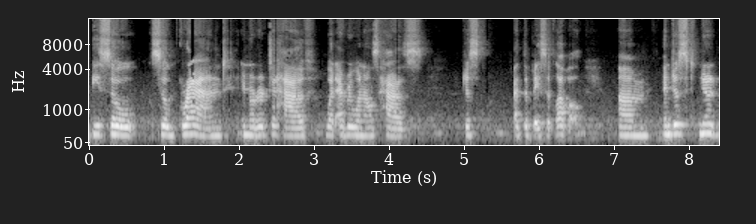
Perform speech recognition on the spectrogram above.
be so so grand in order to have what everyone else has just at the basic level. Um, and just you know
